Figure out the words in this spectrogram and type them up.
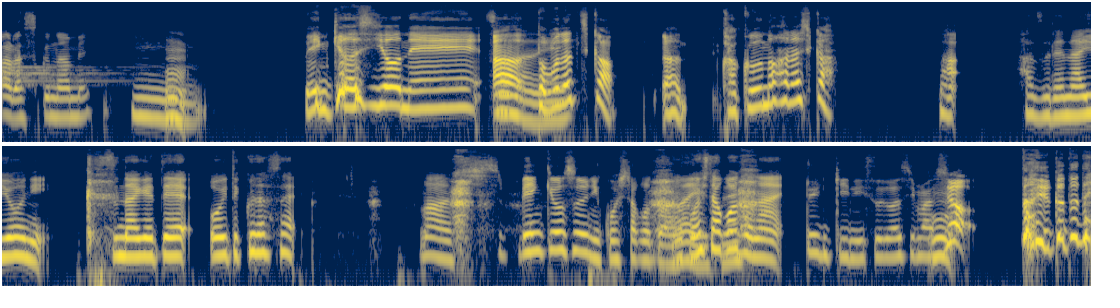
あら少なめ？うん、うん。勉強しようね。あね。友達か。あ架空の話か。外れないようにつなげておいてください。まあし勉強するに越したことはないですね。こうしたことない。元気に過ごしましょう、うん。ということで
